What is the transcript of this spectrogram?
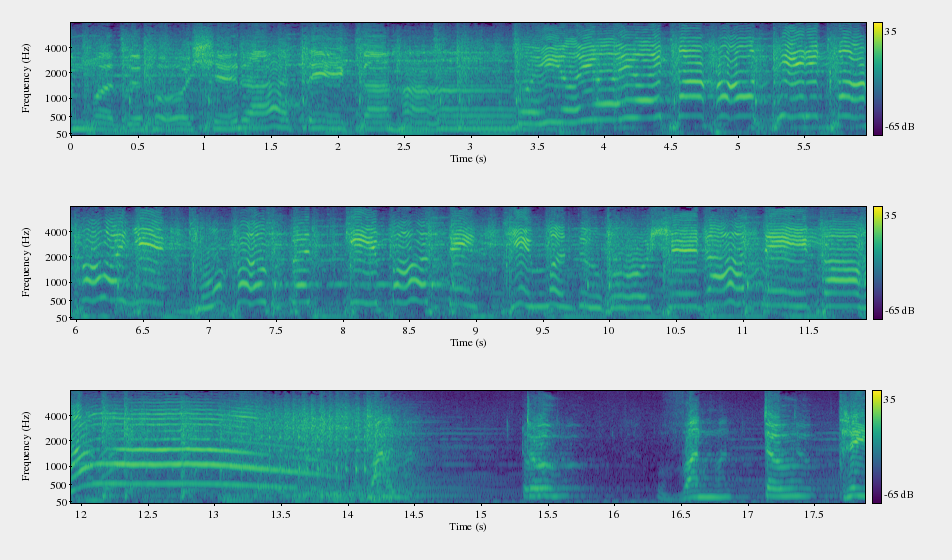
मद होश राते कहाँ? फिर वन टू वन टू थ्री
